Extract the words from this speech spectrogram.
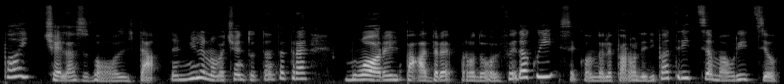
Poi c'è la svolta. Nel 1983 muore il padre Rodolfo e da qui, secondo le parole di Patrizia, Maurizio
